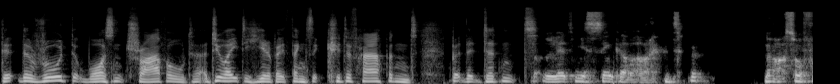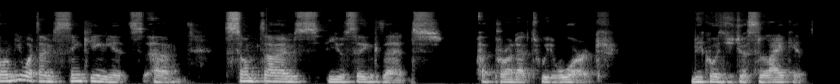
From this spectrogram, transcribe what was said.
the, the road that wasn't travelled? I do like to hear about things that could have happened but that didn't. Let me think about it. no, so for me, what I'm thinking is um, sometimes you think that a product will work because you just like it,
